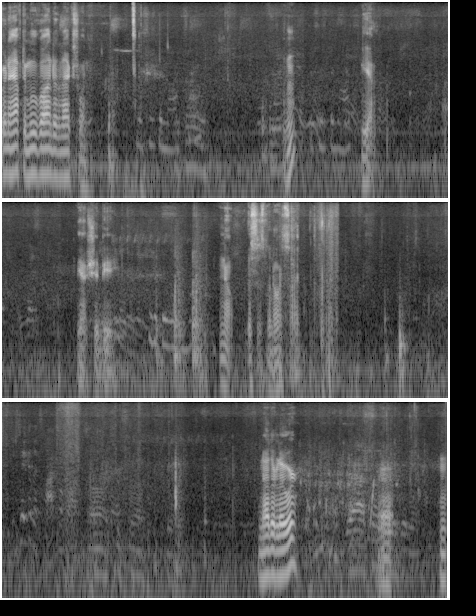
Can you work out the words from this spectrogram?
We're gonna have to move on to the next one. This is the north side. Hmm? This is the north. Yeah. Yeah, it should be. Look at the one. No, this is the north side. Another lure? Yeah. Hmm.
